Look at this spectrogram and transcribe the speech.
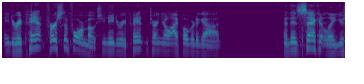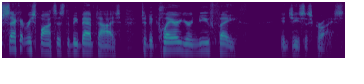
You need to repent first and foremost. You need to repent and turn your life over to God. And then, secondly, your second response is to be baptized, to declare your new faith in Jesus Christ.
